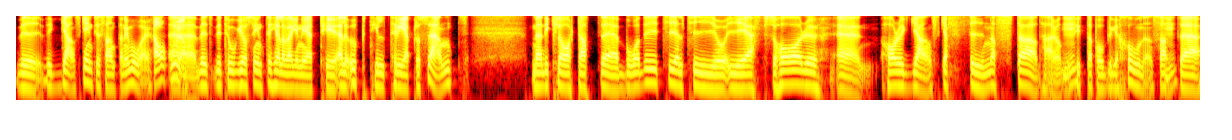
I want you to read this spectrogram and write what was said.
vid, vid ganska intressanta nivåer. Ja, oh ja. Eh, vi, vi tog ju oss inte hela vägen ner till, eller upp till 3 men det är klart att eh, både i TLT och IEF så har du, eh, har du ganska fina stöd här om du Mm. tittar på obligationen. Så Mm. att eh,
